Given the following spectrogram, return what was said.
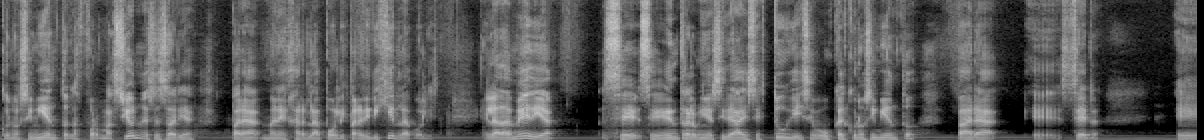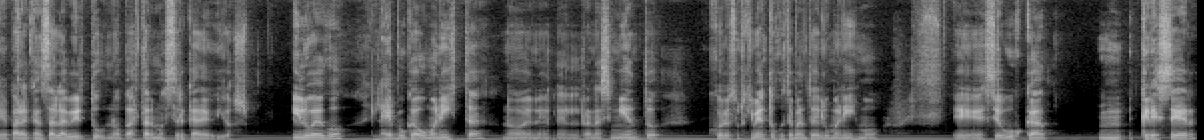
conocimiento, la formación necesaria para manejar la polis, para dirigir la polis. En la Edad Media se, entra a la universidad y se estudia y se busca el conocimiento para eh, ser, eh, para alcanzar la virtud, ¿no? para estar más cerca de Dios. Y luego la época humanista, ¿no? en, el, Renacimiento, con el surgimiento justamente del humanismo, eh, se busca mm, crecer,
